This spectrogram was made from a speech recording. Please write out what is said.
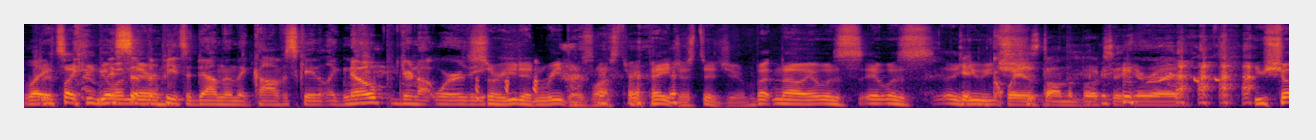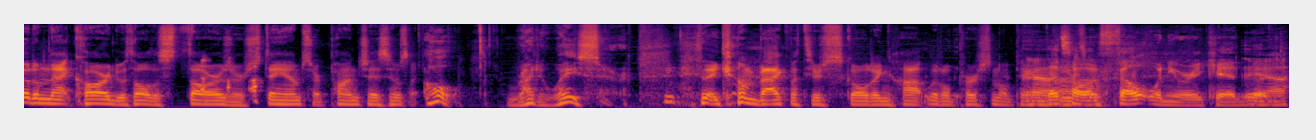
Like it's like you go they in set there. the pizza down, then they confiscate it. Like, nope, you're not worthy. Sir, you didn't read those last three pages, did you? But no, it was it was uh, Getting you quizzed on the books that you read. you showed them that card with all the stars or stamps or punches. And it was like, oh, right away, sir. they come back with your scolding hot little personal pan. That's how it felt when you were a kid. But Yeah.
